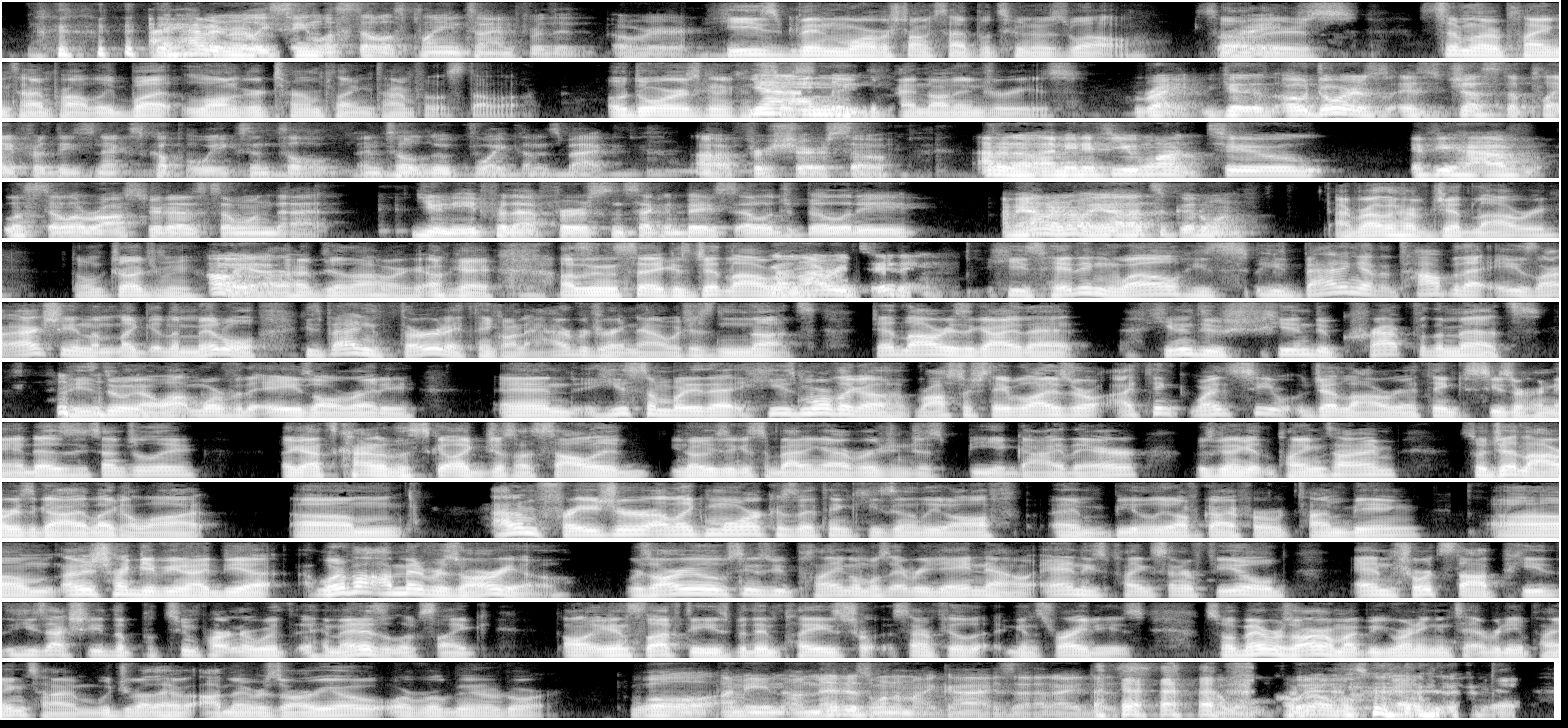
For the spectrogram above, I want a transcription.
I haven't really seen LaStella's playing time for the over. He's been more of a strong side platoon as well. So Right. there's similar playing time probably, but longer term playing time for LaStella. Odor is going to Yeah, I consistently mean- depend on injuries. Right, because Odor is, is just a play for these next couple weeks until until Luke Voit comes back, uh, for sure. So I don't know. I mean, if you want to, if you have LaStella rostered as someone that you need for that first and second base eligibility, I mean, I don't know. Yeah, that's a good one. I'd rather have Jed Lowrie. Don't judge me. Oh, I'd yeah. rather have Jed Lowrie. Okay, I was going to say because Jed Lowrie, Yeah, Lowrie's hitting. he's hitting well. He's he's batting at the top of that A's line. Actually, in the like in the middle, he's batting third, I think, on average right now, which is nuts. Jed Lowrie's a guy that he didn't do he didn't do crap for the Mets, but he's doing a lot more for the A's already. And he's somebody that he's more of like a roster stabilizer. I think when I see Jed Lowrie, I think Cesar Hernandez essentially. Like that's kind of the skill, like just a solid, you know, he's gonna get some batting average and just be a guy there who's gonna get the playing time. So Jed Lowrie's a guy I like a lot. Um, Adam Frazier, I like more because I think he's to lead off and be the leadoff guy for time being. Um, I'm just trying to give you an idea. What about Amed Rosario? Rosario seems to be playing almost every day now, and he's playing center field, and shortstop. He he's actually the platoon partner with Gimenez. It looks like against lefties, but then plays center field against righties. So Amed Rosario might be running into everyday playing time. Would you rather have Amed Rosario or Rougned Odor? Well, I mean, Amed is one of my guys that I just I won't quit.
